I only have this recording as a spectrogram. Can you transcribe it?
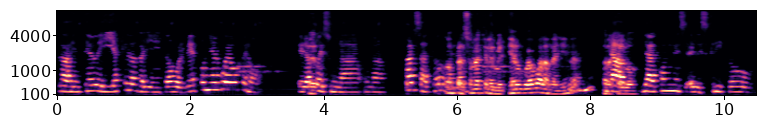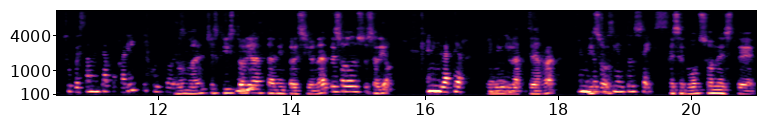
la gente veía que las gallinitas volvían a poner el huevo, pero era pues una, una farsa todo. Una persona que le metía el huevo a la gallina ya, con el escrito supuestamente apocalíptico y todo eso. No manches, qué historia tan impresionante. ¿Eso dónde sucedió? En Inglaterra. En, Inglaterra. En 1806. Que según son, este,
